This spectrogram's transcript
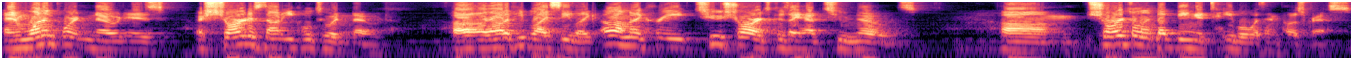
And one important note is a shard is not equal to a node. Uh, a lot of people I see like, oh, I'm going to create two shards because I have two nodes. Um, shards will end up being a table within Postgres.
